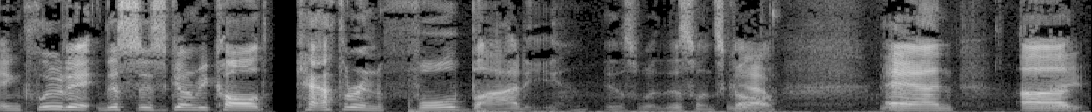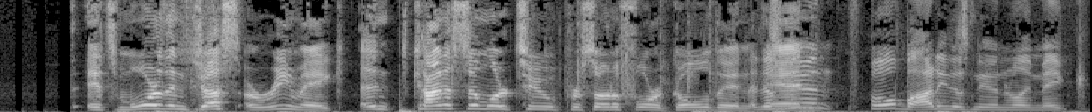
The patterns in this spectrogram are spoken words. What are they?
including this is going to be called Catherine Full Body, is what this one's called, Yeah. and uh, Right. it's more than just a remake, and kind of similar to Persona 4 Golden. It doesn't and even full body doesn't even really make.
